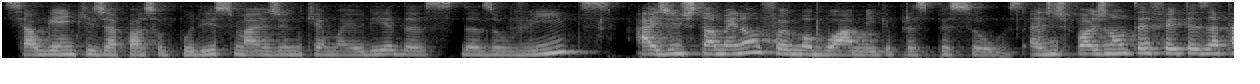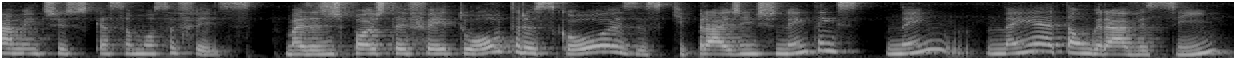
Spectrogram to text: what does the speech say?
Se alguém que já passou por isso, imagino que a maioria das, das ouvintes, a gente também não foi uma boa amiga para as pessoas. A gente pode não ter feito exatamente isso que essa moça fez. Mas a gente pode ter feito outras coisas que pra gente nem, tem, nem, nem é tão grave assim,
